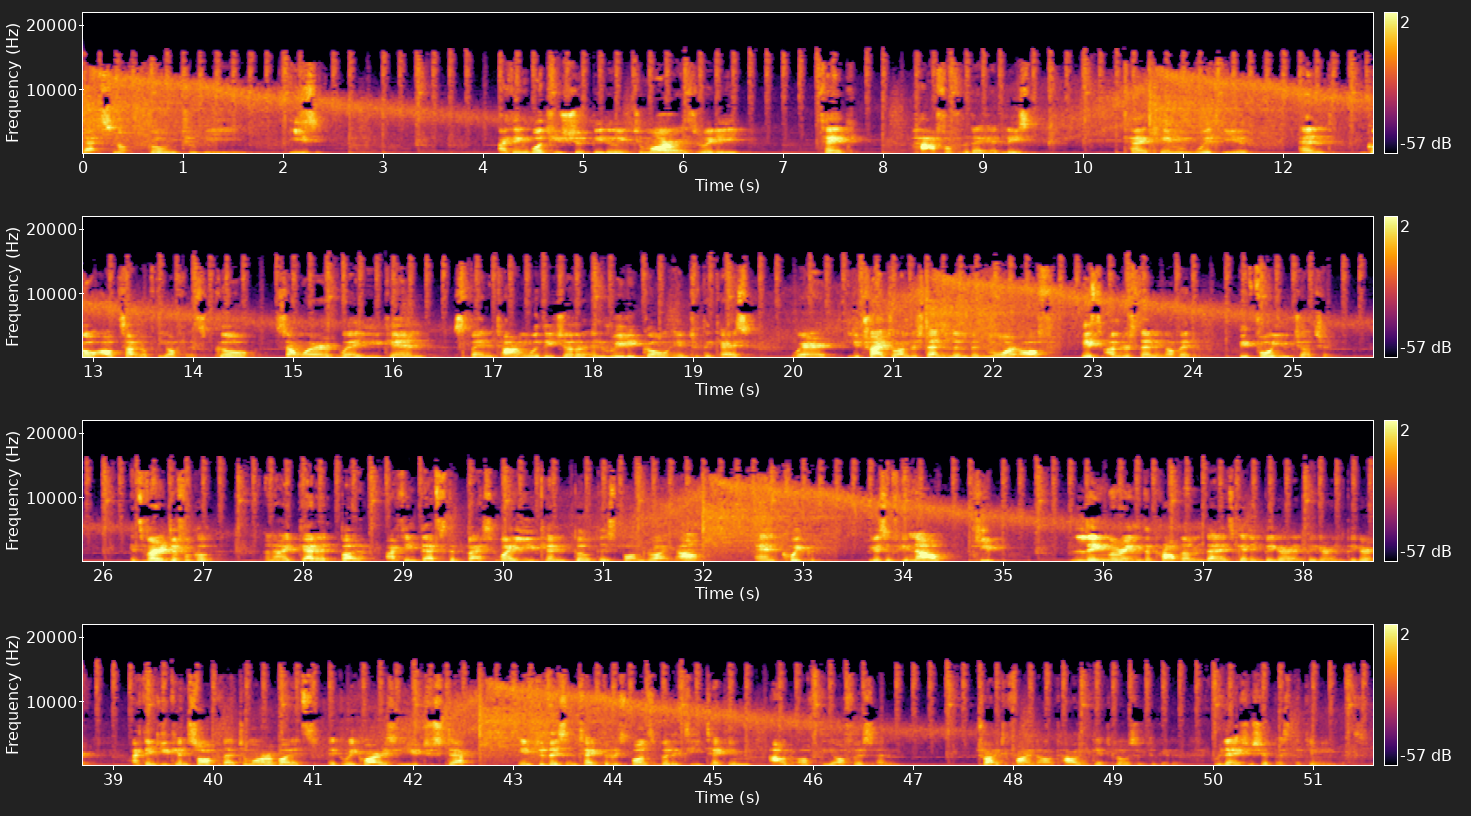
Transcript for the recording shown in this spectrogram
that's not going to be easy. I think what you should be doing tomorrow is really take half of the day at least, take him with you and go outside of the office. Go somewhere where you can spend time with each other and really go into the case where you try to understand a little bit more of his understanding of it before you judge him. It's very difficult and I get it, but I think that's the best way you can build this bond right now and quickly. Because if you now keep lingering the problem, then it's getting bigger and bigger and bigger. I think you can solve that tomorrow, but it's it requires you to step into this and take the responsibility, take him out of the office and try to find out how you get closer together. Relationship is the king in this.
